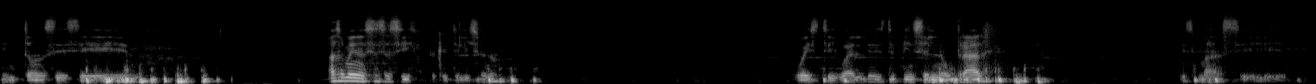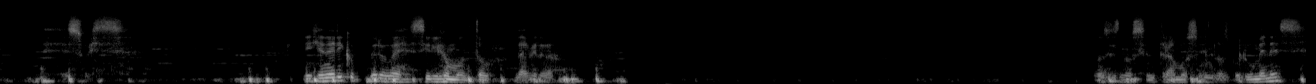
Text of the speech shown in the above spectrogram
Entonces, eh, más o menos es así lo que utilizo, ¿no? O este igual, este pincel neutral, que es más, eh, eso es. En genérico, pero eh, sirve un montón, la verdad. Entonces nos centramos en los volúmenes.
